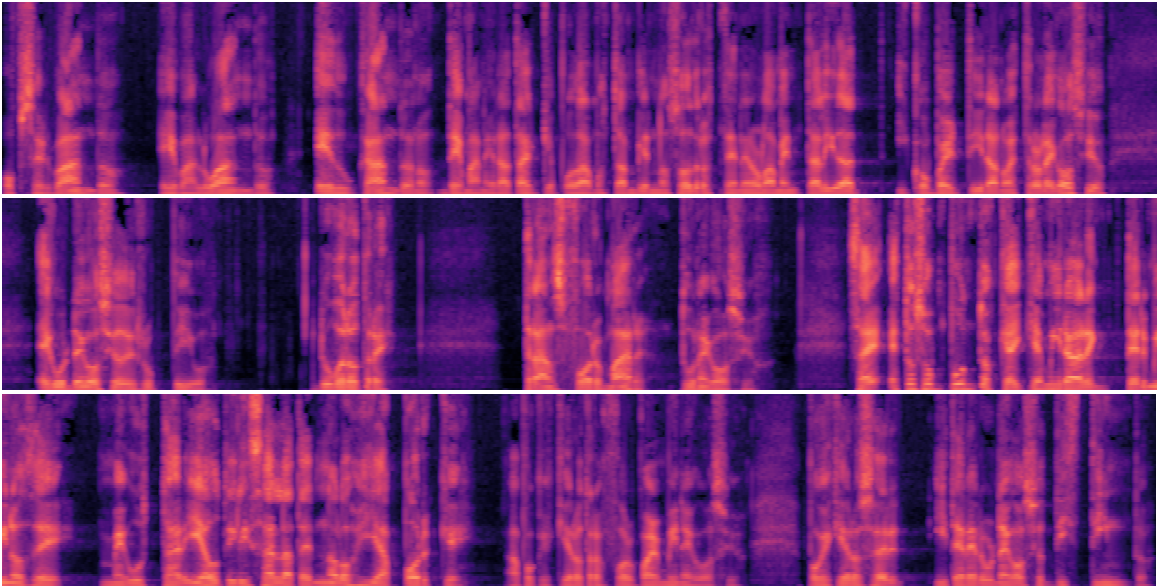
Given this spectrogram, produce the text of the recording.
observando, evaluando, educándonos de manera tal que podamos también nosotros tener una mentalidad y convertir a nuestro negocio en un negocio disruptivo. Número 3. Transformar tu negocio. O sea, estos son puntos que hay que mirar en términos de, me gustaría utilizar la tecnología porque, ah, porque quiero transformar mi negocio, porque quiero ser y tener un negocio distinto,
